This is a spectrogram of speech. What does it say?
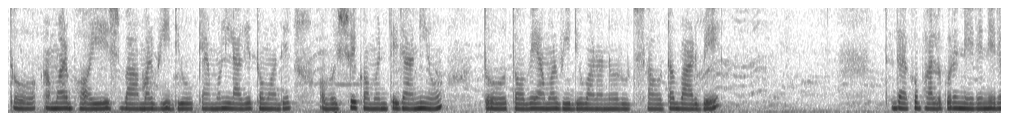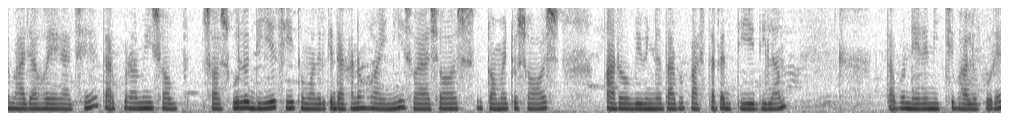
তো আমার ভয়েস বা আমার ভিডিও কেমন লাগে তোমাদের অবশ্যই কমেন্টে জানিও। তো তবে আমার ভিডিও বানানোর উৎসাহটা বাড়বে। তো দেখো ভালো করে নেড়ে নেড়ে ভাজা হয়ে গেছে। তারপর আমি সব সসগুলো দিয়েছি, তোমাদেরকে দেখানো হয়নি। সয়া সস, টমেটো সস আরও বিভিন্ন, তারপর পাস্তাটা দিয়ে দিলাম। তারপর নেড়ে নিচ্ছি ভালো করে।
